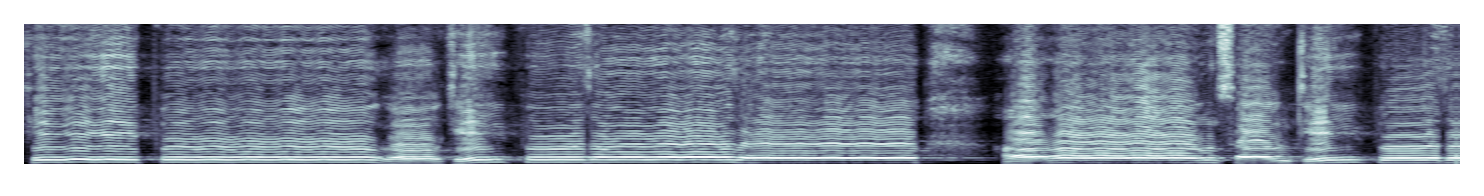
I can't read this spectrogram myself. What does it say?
기쁘고 기쁘도다. 항상 기쁘도다.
